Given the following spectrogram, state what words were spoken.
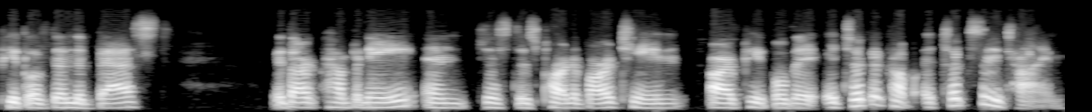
people have done the best with our company and just as part of our team are people that it took a couple, it took some time.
